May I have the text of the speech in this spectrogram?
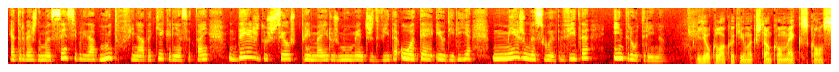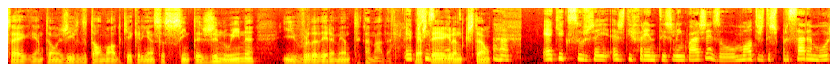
é através de uma sensibilidade muito refinada que a criança tem desde os seus primeiros momentos de vida, ou até, eu diria, mesmo na sua vida intrauterina. E eu coloco aqui uma questão: como é que se consegue então agir de tal modo que a criança se sinta genuína e verdadeiramente amada? É Esta é a precisamente- grande questão. Aham. É aqui que surgem as diferentes linguagens ou modos de expressar amor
